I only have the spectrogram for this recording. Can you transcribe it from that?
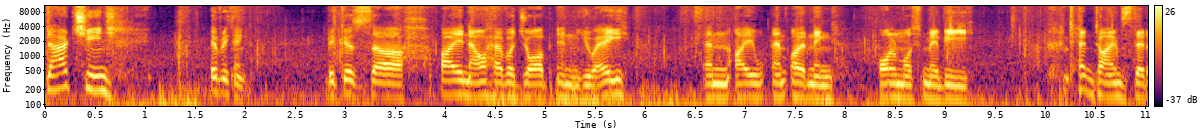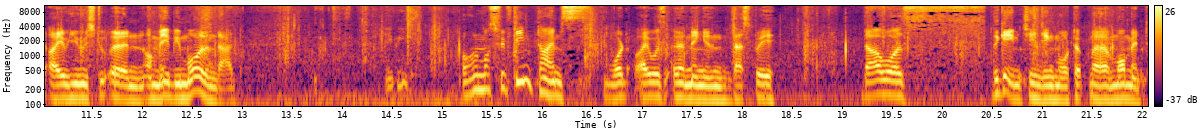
that changed everything because uh, I now have a job in UAE and I am earning almost maybe 10 times that I used to earn or maybe more than that maybe almost 15 times what I was earning in Bestway that was the game changing uh, moment.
